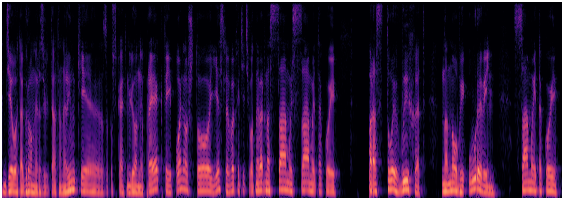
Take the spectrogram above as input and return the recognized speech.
делают огромные результаты на рынке, запускают миллионные проекты, и понял, что если вы хотите, вот, наверное, самый-самый такой простой выход на новый уровень, самый такой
